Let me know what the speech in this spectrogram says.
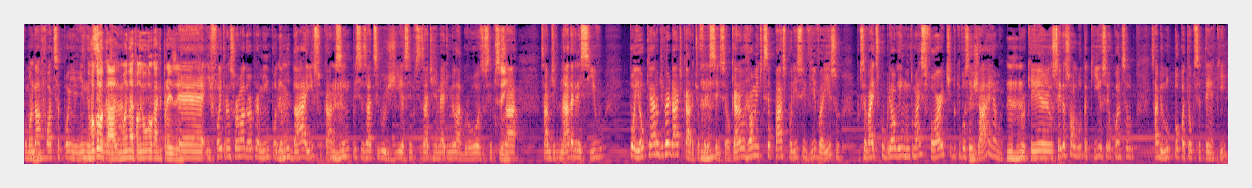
Vou mandar uhum. uma foto, você põe aí. Eu vou colocar, celular, manda a foto que eu vou colocar aqui pra eles aí. É, e foi transformador para mim poder uhum. mudar isso, cara, uhum. sem precisar de cirurgia, sem precisar de remédio milagroso, sem precisar, Sim. sabe, de nada agressivo. Pô, e eu quero de verdade, cara, te oferecer uhum. isso. Eu quero realmente que você passe por isso e viva isso, porque você vai descobrir alguém muito mais forte do que você uhum. já é, mano. Uhum. Porque eu sei da sua luta aqui, eu sei o quanto você, sabe, lutou pra ter o que você tem aqui.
